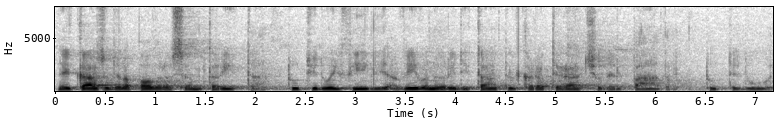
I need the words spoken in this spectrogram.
Nel caso della povera Santa Rita, tutti e due i figli avevano ereditato il caratteraccio del padre, tutti e due,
